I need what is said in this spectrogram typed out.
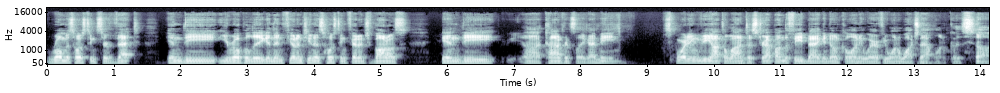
Roma's hosting Servette in the Europa League, and then Fiorentina is hosting Ferencvaros in the uh, Conference League. I mean, Sporting v Atalanta. Strap on the feed bag and don't go anywhere if you want to watch that one because uh,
